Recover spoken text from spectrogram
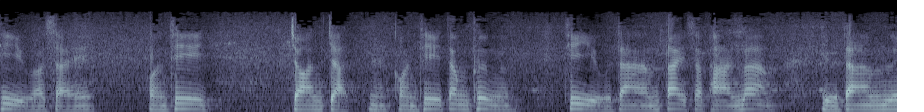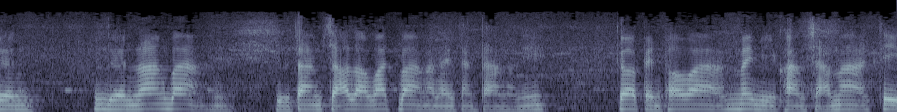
ที่อยู่อาศัย คนที่จรจัด คนที่ต้องพึ่ง ที่อยู่ตามใต้สะพานบ้าง อยู่ตามเรือนเรือนร่างบ้าง อยู่ตามสารวัตรบ้างอะไรต่าง ๆ เหล่านี้ ก็เป็นเพราะว่าไม่มีความสามารถที่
